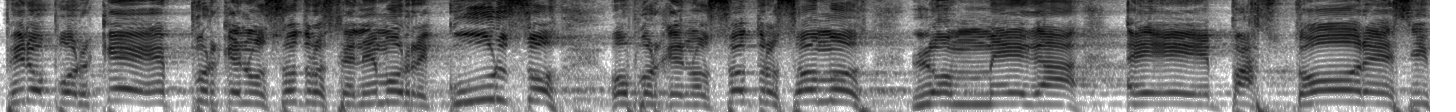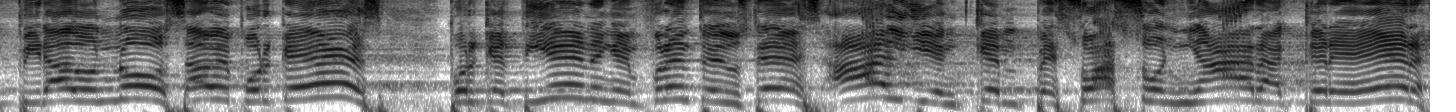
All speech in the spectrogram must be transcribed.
¿Pero por qué? ¿Es porque nosotros tenemos recursos o porque nosotros somos los mega eh, pastores inspirados? No, ¿sabe por qué es? Porque tienen enfrente de ustedes a alguien que empezó a soñar, a creer,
